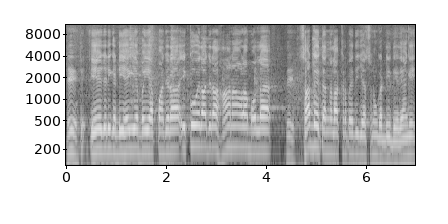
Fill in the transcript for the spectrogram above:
ਜੀ। ਤੇ ਇਹ ਜਿਹੜੀ ਗੱਡੀ ਹੈਗੀ ਆ ਬਈ ਆਪਾਂ ਜਿਹੜਾ ਇੱਕੋ ਇਹਦਾ ਜਿਹੜਾ ਹਾਨਾ ਵਾਲਾ ਮੁੱਲ ਹੈ ਜੀ। 3.5 ਲੱਖ ਰੁਪਏ ਦੀ ਜਿਸ ਨੂੰ ਗੱਡੀ ਦੇ ਦੇਾਂਗੇ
